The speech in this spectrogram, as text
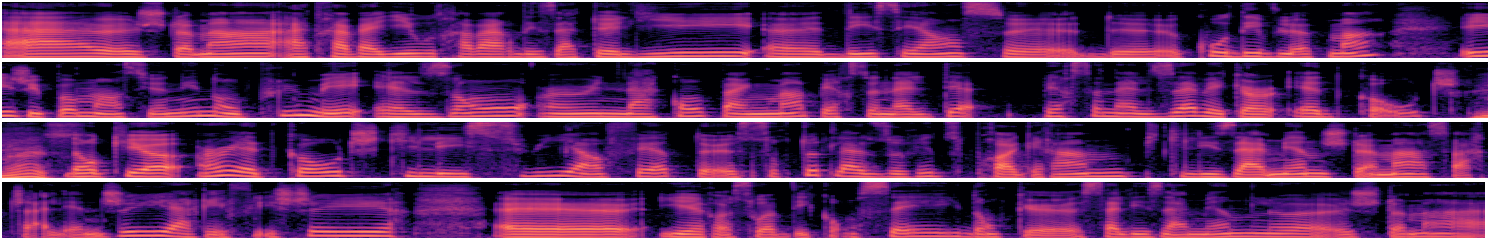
à justement à travailler au travers des ateliers, des séances de co-développement. Et je n'ai pas mentionné non plus, mais elles ont un accompagnement personnalité, personnalisé avec un head coach. Donc, il y a un head coach qui les suit, en fait, euh, sur toute la durée du programme, puis qui les amène justement à se faire challenger, à réfléchir. Euh, ils reçoivent des conseils. Donc, euh, ça les amène là, justement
